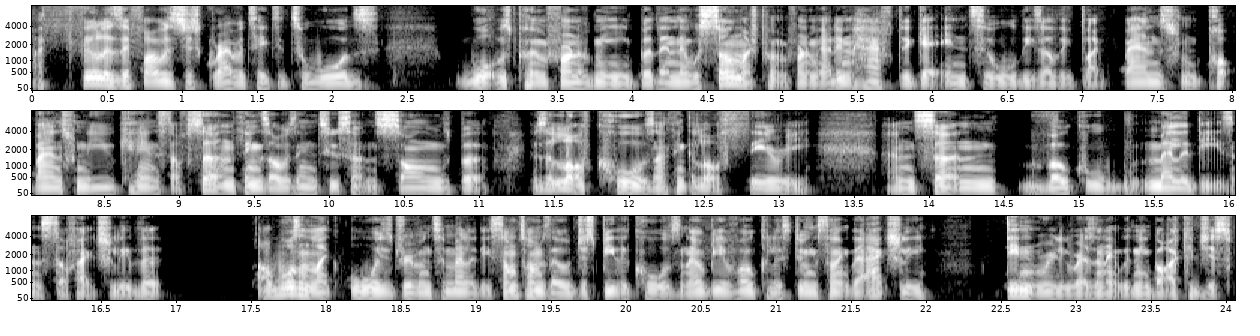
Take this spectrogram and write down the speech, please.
I feel as if I was just gravitated towards what was put in front of me, but then there was so much put in front of me. I didn't have to get into all these other like bands from pop bands from the UK and stuff. Certain things I was into, certain songs, but there's a lot of chords. I think a lot of theory and certain vocal melodies and stuff actually that I wasn't like always driven to melody. Sometimes there would just be the chords and there would be a vocalist doing something that actually didn't really resonate with me, but I could just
